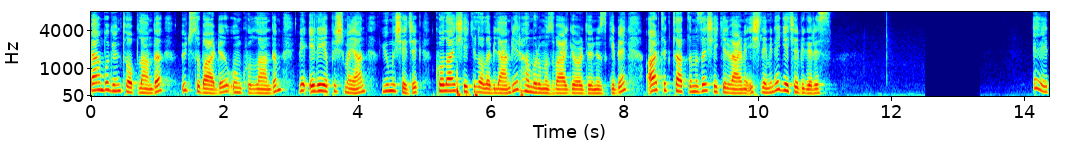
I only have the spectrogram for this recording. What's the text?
Ben bugün toplamda 3 su bardağı un kullandım ve ele yapışmayan, yumuşacık, kolay şekil alabilen bir hamurumuz var gördüğünüz gibi tatlımıza şekil verme işlemine geçebiliriz. Evet,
